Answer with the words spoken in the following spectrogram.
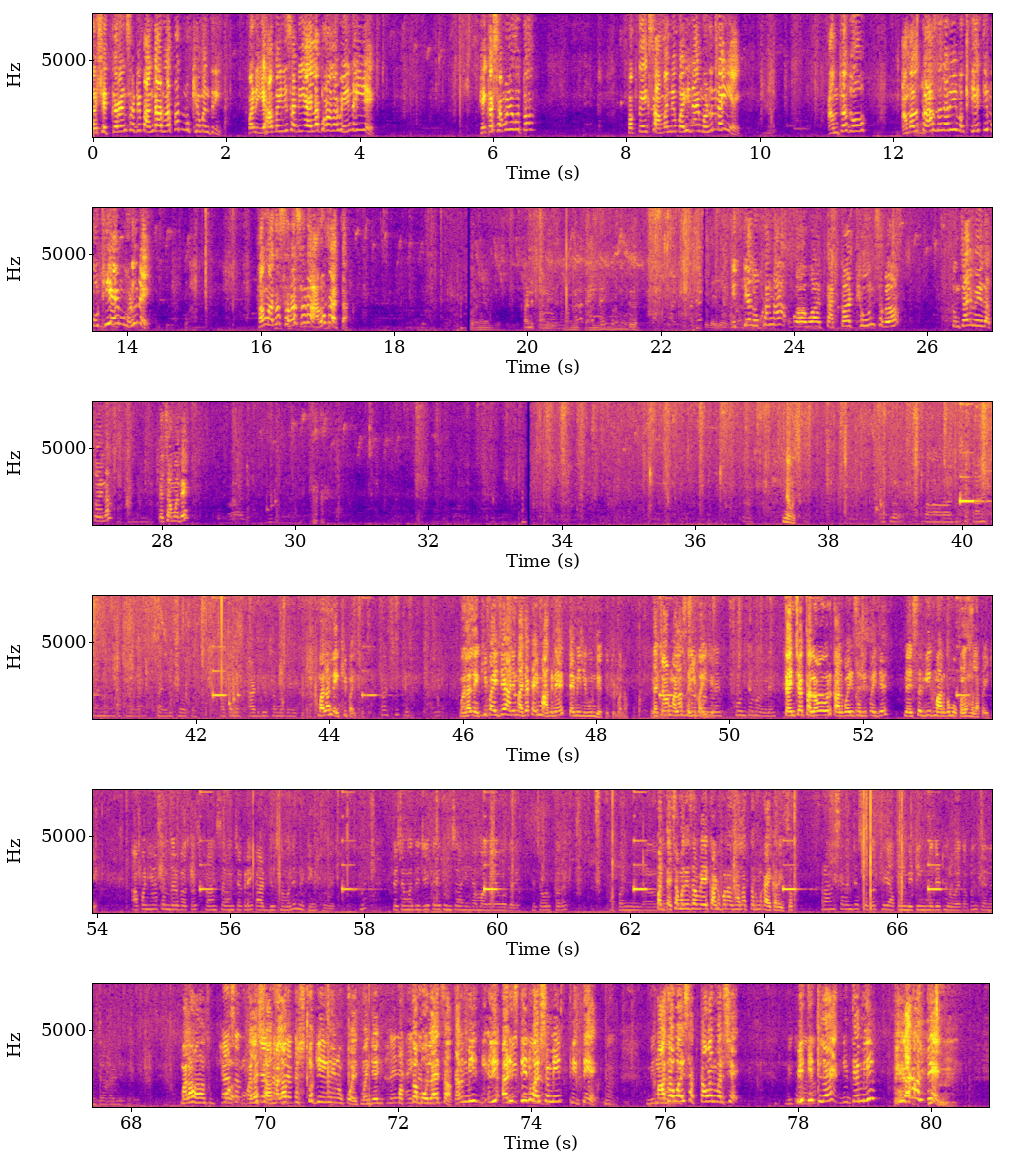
शेतकऱ्यांसाठी बांधा जातात मुख्यमंत्री. पण ह्या बहिणीसाठी यायला कोणाला वेळ नाहीये. हे कशामुळे होतं? फक्त एक सामान्य बहीण आहे म्हणून नाही आहे आमचा जो आम्हाला त्रास देणारी व्यक्ती आहे ती मोठी आहे म्हणून आहे. हा माझा सरळ सरळ आरोप आहे आता. इतक्या लोकांना तात्काळ ठेवून सगळं तुमचाही वेळ जातोय ना? त्याच्यामध्ये? नमस्कार. आपलं अं, जसं प्रांत आणि तुम्हाला सांगितलं होतं. आपण एक आठ दिवसामध्ये मला लेखी पाहिजे. हां ठीक आहे. मला लेखी पाहिजे आणि माझ्या काही मागण्या आहेत त्या मी लिहून देते तुम्हाला. त्याच्यावर मला सही पाहिजे. कोणत्या मागण्या आहेत? त्यांच्या तलावावर कारवाई झाली पाहिजे नैसर्गिक मार्ग मोकळा झाला पाहिजे. आपण ह्या संदर्भातच फ्रान्स सरांच्याकडे एक आठ दिवसामध्ये मिटिंग ठेवूयात. हं? त्याच्यामध्ये जे काही तुमचं आहे ह्या मागण्या वगैरे त्याच्यावर परत आपण अं, पण त्याच्यामध्ये जर वेळ काढूपणा झाला तर मग काय करायचं? फ्रान्स सरांच्या सोबत हे आपण मीटिंगमध्ये ठरवूयात आपण त्यानंतर आपण. मला मला शा- मला तुमच्या- पुस्तकी नको आहेत म्हणजे नाही, फक्त. बोलायचा. कारण मी गेली अडीच तीन वर्ष मी फिरते. मी माझं वय सत्तावन्न वर्ष. आहे मी मी तुम्हाला- तिथले तिथे मी फेऱ्या घालते.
